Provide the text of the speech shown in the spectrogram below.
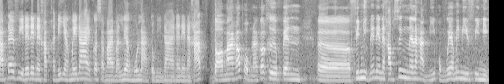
รับได้ฟรีได้เลยนะครับใครที่ยังไม่ได้ก็สามารถมาเลือกมุลาตรงนี้ได้นั่นเองนะครับ ต่อมาครับผมนะก็คือเป็นเอ่อฟินิกนั่นเองนะครับ ซึ่งในรหัสนี้ผมก็ยังไม่มีฟินิก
